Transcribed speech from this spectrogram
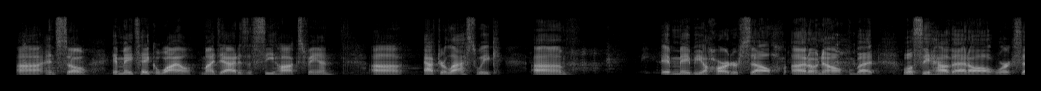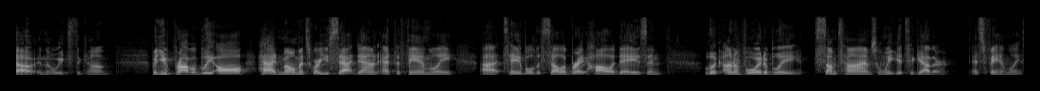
Uh, and so it may take a while. My dad is a Seahawks fan. Uh, after last week, um, it may be a harder sell. I don't know, but we'll see how that all works out in the weeks to come. But you've probably all had moments where you sat down at the family uh, table to celebrate holidays. And look, unavoidably, sometimes when we get together as families,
